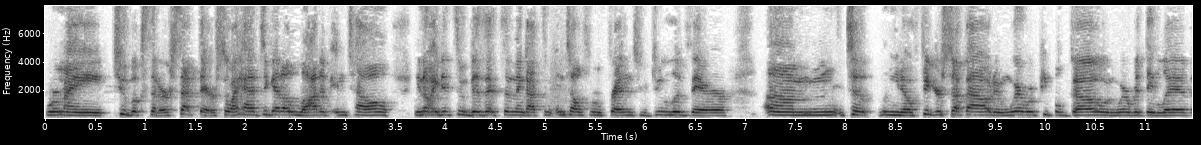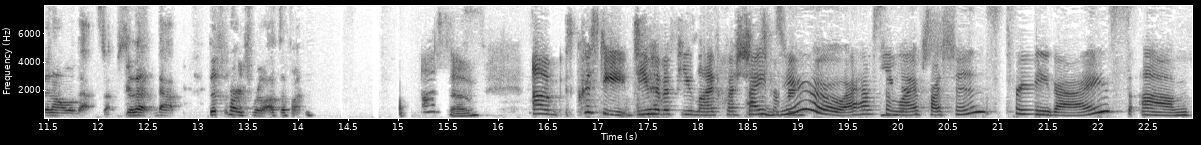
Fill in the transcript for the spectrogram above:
were my two books that are set there so i had to get a lot of intel you know i did some visits and then got some intel from friends who do live there um, to you know figure stuff out and where would people go and where would they live and all of that stuff so that that those parts were lots of fun awesome um, Christy, do you have a few live questions? I do. I have some live questions for you guys. Um,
